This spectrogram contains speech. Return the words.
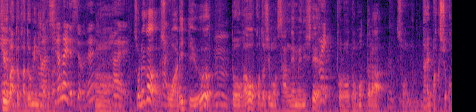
キューバとかドミニカとかまあ知らないですけどね、うん。はい。それが終わりっていううん。動画を今年も3年目にしてはい。撮ろうと思ったら、そんな大爆笑。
